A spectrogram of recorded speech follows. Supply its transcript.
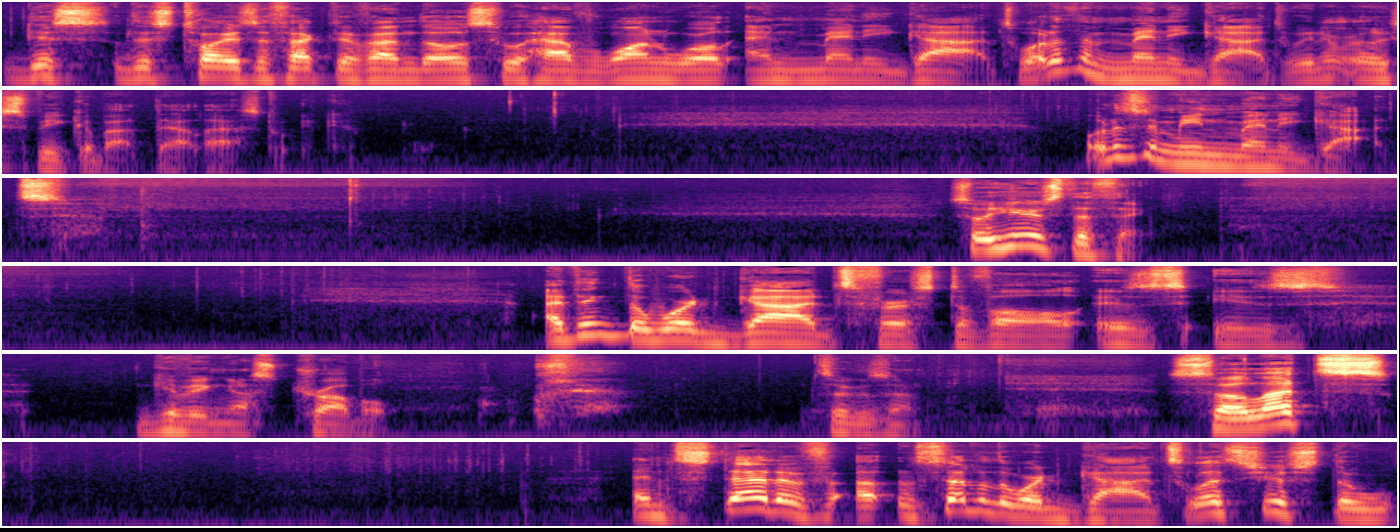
this this toy is effective on those who have one world and many gods? What are the many gods? We didn't really speak about that last week. What does it mean, many gods? So here's the thing. I think the word gods, first of all, is is giving us trouble. So let's instead of uh, instead of the word gods, let's just the,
